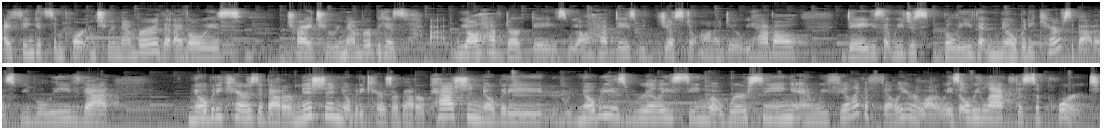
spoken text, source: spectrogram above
I think it's important to remember that I've always tried to remember because uh, we all have dark days. We all have days we just don't want to do. We have all days that we just believe that nobody cares about us. We believe that nobody cares about our mission, nobody cares about our passion, nobody nobody is really seeing what we're seeing and we feel like a failure a lot of ways or we lack the support.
